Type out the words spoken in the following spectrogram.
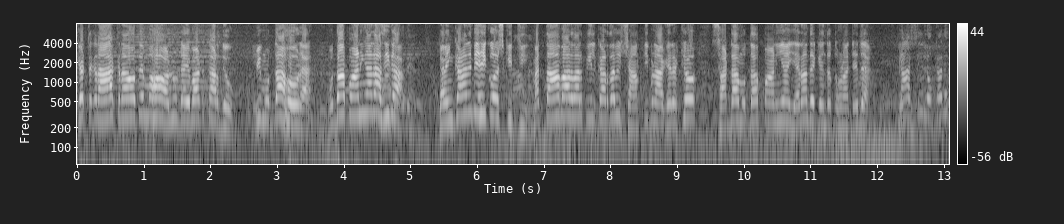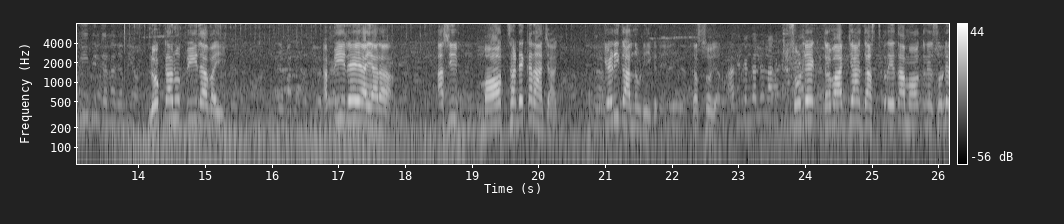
ਕਿ ਟਕਰਾਅ ਕਰਾਓ ਤੇ ਮਾਹੌਲ ਨੂੰ ਡਾਈਵਰਟ ਕਰ ਦਿਓ। ਵੀ ਮੁੱਦਾ ਹੋਰ ਹੈ। ਮੁੱਦਾ ਪਾਣੀਆਂ ਦਾ ਸੀਗਾ। ਡੈਂਕਾਂ ਨੇ ਵੀ ਇਹੀ ਕੋਸ਼ਿਸ਼ ਕੀਤੀ। ਮੈਂ ਤਾਂ ਵਾਰ-ਵਾਰ ਅਪੀਲ ਕਰਦਾ ਵੀ ਸ਼ਾਂਤੀ ਬਣਾ ਕੇ ਰੱਖਿਓ। ਸਾਡਾ ਮੁੱਦਾ ਪਾਣੀਆਂ ਯਾਰਾਂ ਦੇ ਕੇਂਦਰਿਤ ਹੋਣਾ ਚਾਹੀਦਾ। ਰਾਸ਼ਟਰੀ ਲੋਕਾਂ ਨੂੰ ਕੀ ਅਪੀਲ ਕਰਨਾ ਚਾਹੁੰਦੇ ਹੋ? ਲੋਕਾਂ ਨੂੰ ਅਪੀਲ ਆ ਬਾਈ। ਅਪੀਲ ਇਹ ਆ ਯਾਰ ਅਸੀਂ ਮੌਤ ਸਾਡੇ ਘਰਾਂ 'ਚ ਆ ਗਈ। ਕਿਹੜੀ ਗੱਲ ਨੂੰ ਉਡੀਕਦੇ ਆ? ਦੱਸੋ ਯਾਰ। ਅੱਗੇ ਜੰਗਲ ਨੂੰ ਲੱਗ ਤੁਹਾਡੇ ਦਰਵਾਜ਼ਿਆਂ 'ਚ ਦਸਤਕ ਦੇਤਾ ਮੌਤ ਨੇ ਤੁਹਾਡੇ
